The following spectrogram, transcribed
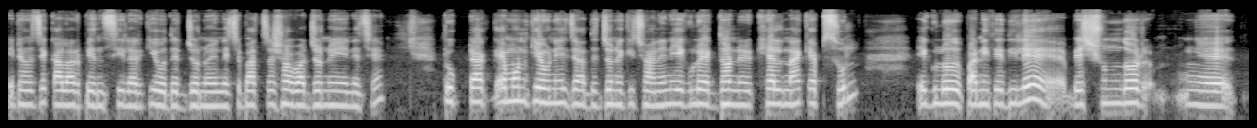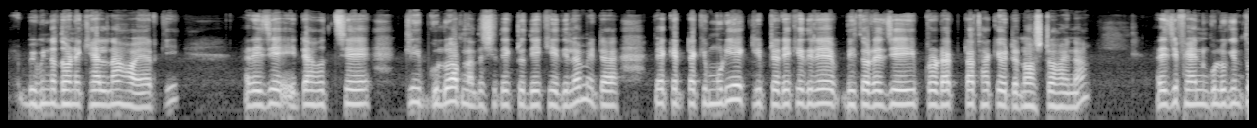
এটা হচ্ছে কালার পেন্সিল আর কি ওদের জন্য এনেছে। বাচ্চা সবার জন্যই এনেছে। টুকটাক এমন কেউ নেই যাদের জন্য কিছু আনেনি। এগুলো এক ধরনের খেলনা ক্যাপসুল এগুলো পানিতে দিলে বেশ সুন্দর বিভিন্ন ধরনের খেলনা হয় আর কি। আর এই যে এটা হচ্ছে ক্লিপগুলো আপনাদের সাথে একটু দেখিয়ে দিলাম। এটা প্যাকেটটাকে মুড়িয়ে ক্লিপটা রেখে দিলে ভিতরে যেই প্রোডাক্টটা থাকে ওটা নষ্ট হয় না। আর এই যে ফ্যানগুলো কিন্তু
